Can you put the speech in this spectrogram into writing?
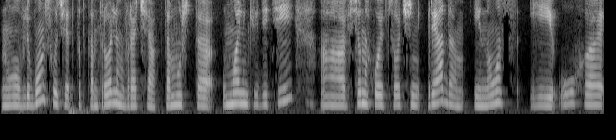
Но в любом случае это под контролем врача, потому что у маленьких детей а, все находится очень рядом, и нос, и ухо,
